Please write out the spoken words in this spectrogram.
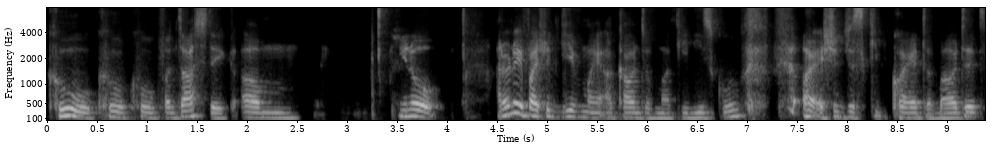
Cool, cool, cool. Fantastic. Um, you know, I don't know if I should give my account of Makini school or I should just keep quiet about it.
